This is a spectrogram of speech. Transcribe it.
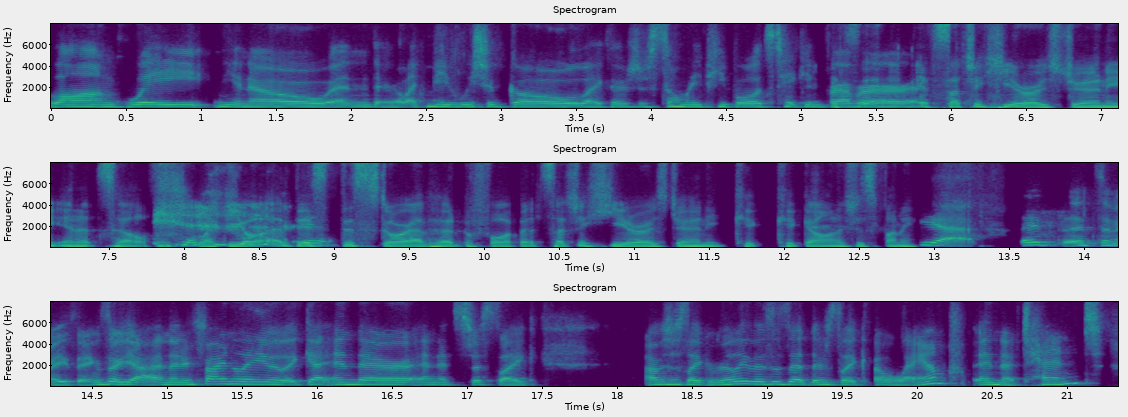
long wait, you know, and they're like, maybe we should go. Like, there's just so many people, it's taking forever. It's, it's such a hero's journey in itself. like your this this story I've heard before, but it's such a hero's journey. Kick kick going. It's just funny. Yeah. It's it's amazing. So yeah, and then we finally like get in there and it's just like I was just like, really, this is it. There's like a lamp in a tent.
